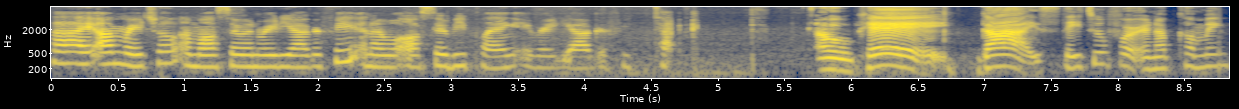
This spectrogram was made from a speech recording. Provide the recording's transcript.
Hi, I'm Rachel. I'm also in radiography, and I will also be playing a radiography tech. Okay, guys, stay tuned for an upcoming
